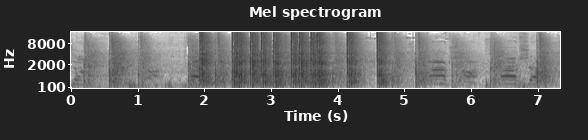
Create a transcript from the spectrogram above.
shot. Three shot. Five. Five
